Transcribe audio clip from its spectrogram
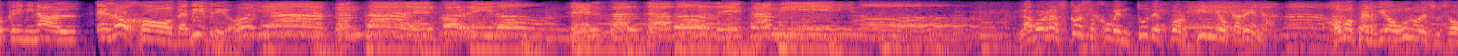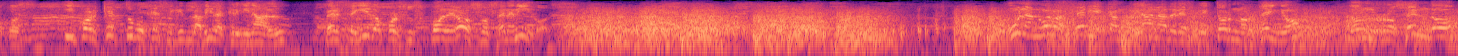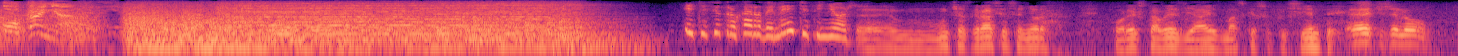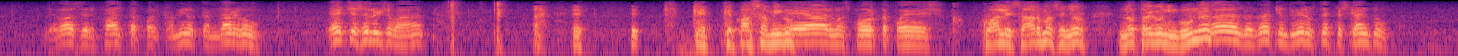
criminal el ojo de vidrio? Voy a cantar el corrido del saltador de camino. La borrascosa juventud de Porfirio Cadena. ¿Cómo perdió uno de sus ojos? ¿Y por qué tuvo que seguir la vida criminal perseguido por sus poderosos enemigos? Campilana del escritor norteño, don Rosendo Ocaña. Échese otro jarro de leche, señor. Eh, muchas gracias, señora. Por esta vez ya es más que suficiente. Écheselo. Le va a hacer falta para el camino tan largo. Écheselo y se va. Eh, eh, ¿qué, ¿Qué pasa, amigo? ¿Qué armas porta, pues? ¿Cuáles armas, señor? No traigo ninguna. Ah, es verdad que anduviera usted pescando.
